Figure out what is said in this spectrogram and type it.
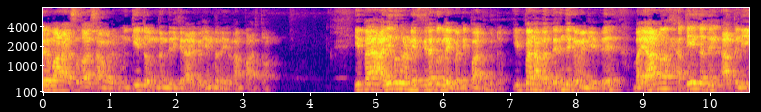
பெருமானார் ஸல்லல்லாஹு அவர்கள் முக்கியத்துவம் தந்திருக்கிறார்கள் என்பதை எல்லாம் பார்த்தோம். இப்ப அறிவுகளுடைய சிறப்புகளை பற்றி பார்த்துக்கிட்டோம். இப்ப நம்ம தெரிஞ்சுக்க வேண்டியது பயானு ஹகீகத்தில் அக்லி.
